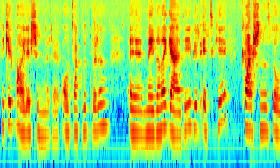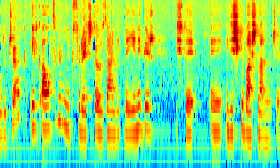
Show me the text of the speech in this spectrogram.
fikir paylaşımları, ortaklıkların e, meydana geldiği bir etki karşınızda olacak. İlk 6 günlük süreçte özellikle yeni bir işte e, ilişki başlangıcı,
